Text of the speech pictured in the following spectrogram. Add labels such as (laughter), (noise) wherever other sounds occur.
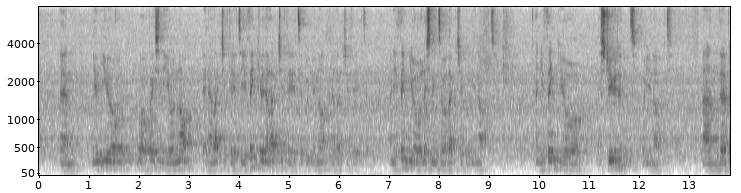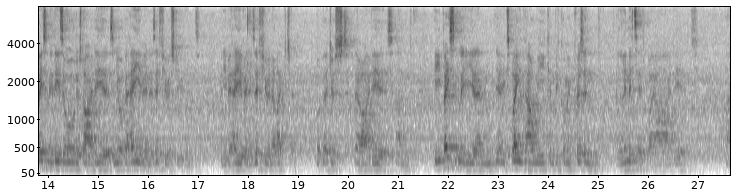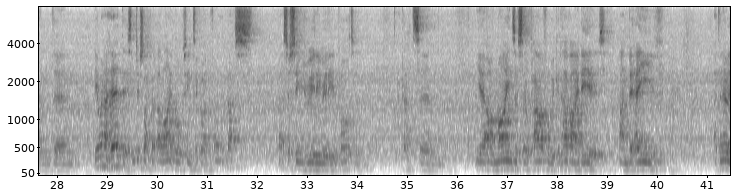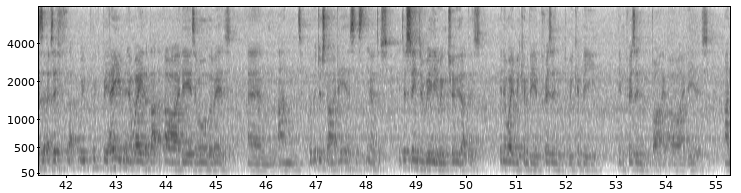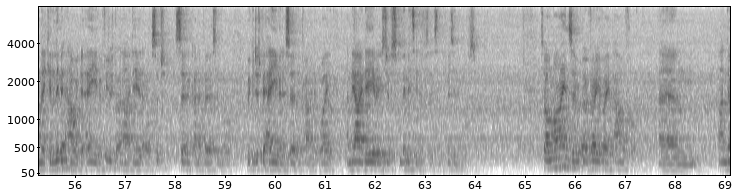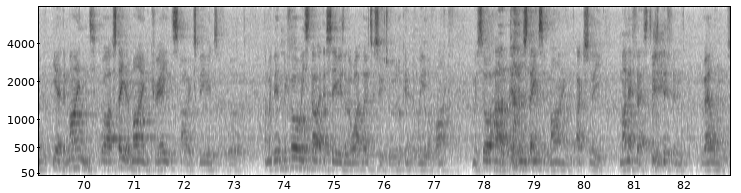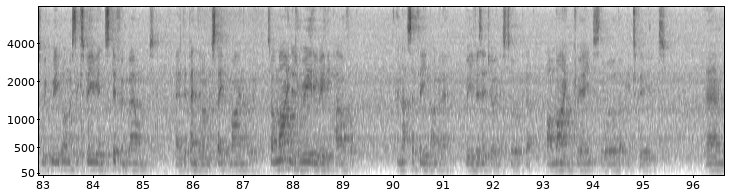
um, you, you're, well, basically you're not in a lecture theatre. You think you're in a lecture theatre, but you're not in a lecture theatre. And you think you're listening to a lecture, but you're not. And you think you're a student, but you're not. And uh, basically these are all just ideas, and you're behaving as if you're a student, and you're behaving as if you're in a lecture, but they're just, they're ideas. And he basically um, explained how we can become imprisoned and limited by our ideas. And um, yeah, when I heard this, it just like a, a light bulb seemed to go on. I thought, that's, that just seems really, really important. That, um, yeah, our minds are so powerful, we can have ideas and behave, I don't know, as, as if that we, we behave in a way that, that our ideas are all there is. Um, and, but they're just ideas. There's, you know, just, it just seems to really ring true that there's, in a way we can be imprisoned, we can be imprisoned by our ideas and they can limit how we behave. If we just got an idea that we're such a certain kind of person, or we can just behave in a certain kind of way. And the idea is just limiting us, it's imprisoning us. So our minds are, are very, very powerful. Um, and the, yeah, the mind, well, our state of mind creates our experience of the world. And been, before we started this series on the White Lotus Sutra, we were looking at the Wheel of Life. And we saw how different states of mind actually manifest as different realms. We, we almost experience different realms uh, depending on the state of mind that we're in. So our mind is really, really powerful. And that's the theme that I'm going to revisit during this talk, that our mind creates the world that we experience. Um,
